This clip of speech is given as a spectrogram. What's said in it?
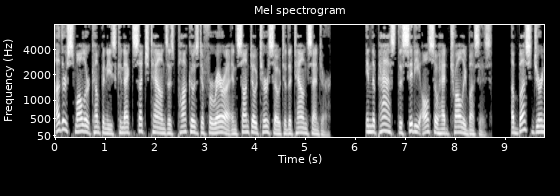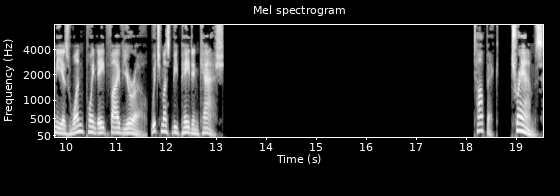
Other smaller companies connect such towns as Paços de Ferreira and Santo Tirso to the town centre. In the past the city also had trolleybuses. A bus journey is €1.85, Euro, which must be paid in cash. Trams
